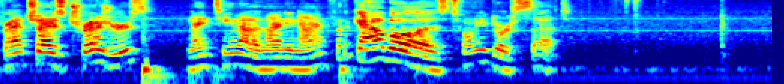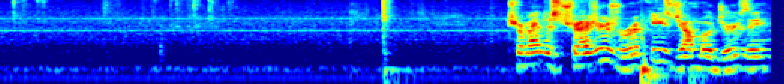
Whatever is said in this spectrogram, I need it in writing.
Franchise Treasures, 19 out of 99. For the Cowboys, Tony Dorsett. Tremendous Treasures, Rookies, Jumbo Jersey.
